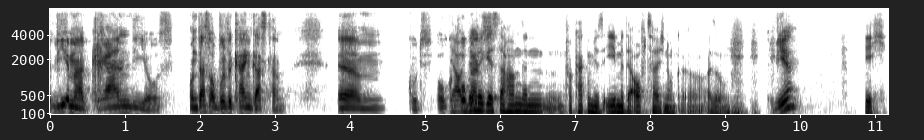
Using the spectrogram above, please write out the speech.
Wie immer, grandios. Und das, obwohl wir keinen Gast haben. Ähm, gut, Ja, und wenn wir Gäste haben, dann verkacken wir es eh mit der Aufzeichnung. Äh, also. Wir? Ich.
